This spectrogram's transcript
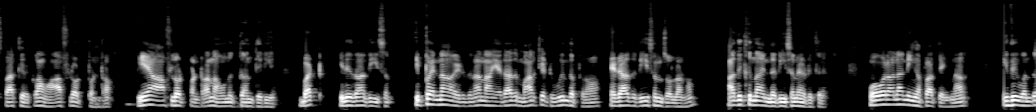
ஸ்டாக் இருக்கோ அவன் ஆஃப்லோட் பண்ணுறான் ஏன் ஆஃப்லோட் பண்ணுறான்னு அவனுக்கு தான் தெரியும். பட் இதுதான் ரீசன் இப்போ என்ன ஆகிடுதுன்னா நான் ஏதாவது மார்க்கெட் விழுந்தப்புறம் ஏதாவது ரீசன் சொல்லணும். அதுக்கு நான் இந்த ரீசனை எடுக்கிறேன். ஓவராலாக நீங்கள் பார்த்தீங்கன்னா இது வந்து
